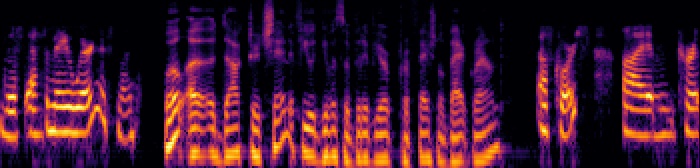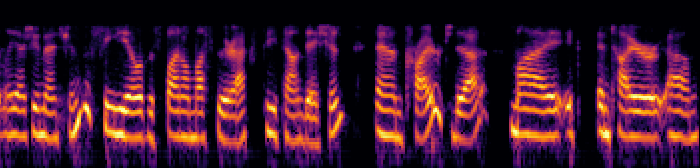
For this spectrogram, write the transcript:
this SMA Awareness Month. Well, uh, Dr. Chen, if you would give us a bit of your professional background. Of course. I'm currently, as you mentioned, the CEO of the Spinal Muscular Atrophy Foundation. And prior to that, my entire um,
